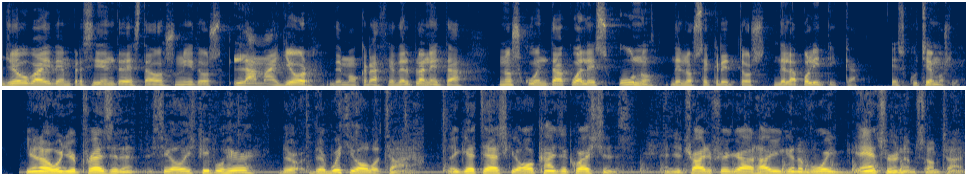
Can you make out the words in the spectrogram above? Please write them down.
Joe Biden, presidente de Estados Unidos, la mayor democracia del planeta, nos cuenta cuál es uno de los secretos de la política. Escuchémosle. You know, when you're president, see all these people here? They're, they're with you all the time. They get to ask you all kinds of questions, and you try to figure out how you can avoid answering them sometimes.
